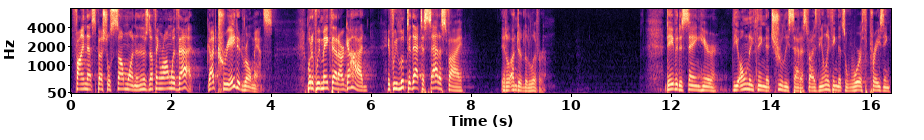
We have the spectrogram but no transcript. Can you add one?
Find that special someone, and there's nothing wrong with that. God created romance. But if we make that our God, if we look to that to satisfy, it'll underdeliver. David is saying here the only thing that truly satisfies, the only thing that's worth praising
